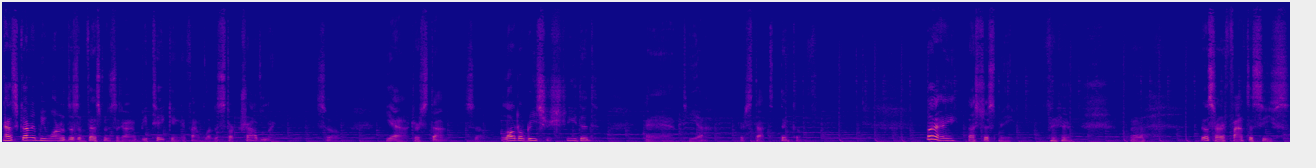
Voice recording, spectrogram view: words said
that's gonna be one of those investments that I'll be taking if I'm gonna start traveling. So yeah, there's that. So a lot of research needed, and yeah, there's that to think of. But hey, that's just me. uh, those are fantasies.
